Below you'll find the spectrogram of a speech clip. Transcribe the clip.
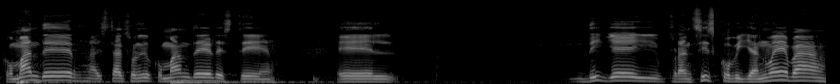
Commander, ahí está el sonido Commander, este, el DJ Francisco Villanueva,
